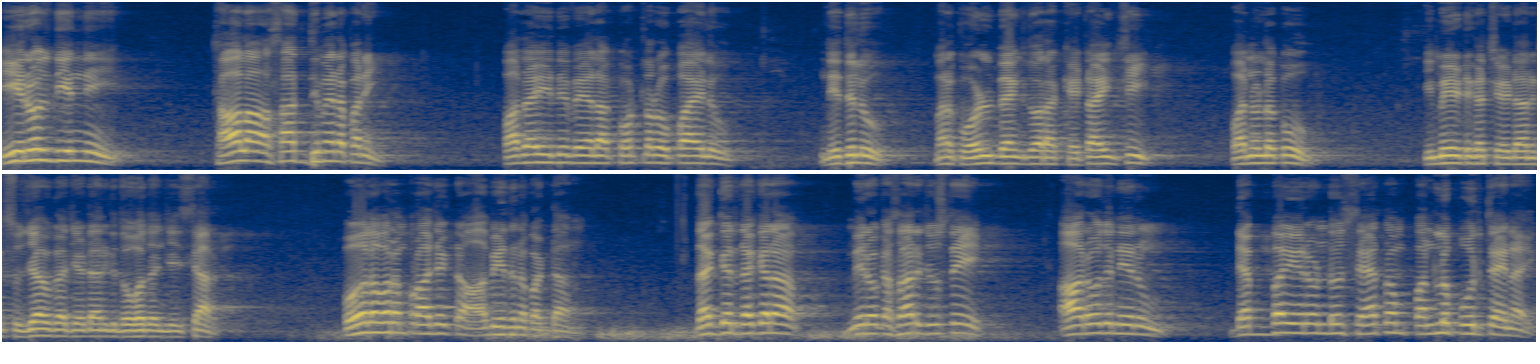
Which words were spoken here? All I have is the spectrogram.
ఈరోజు దీన్ని చాలా అసాధ్యమైన పని. పదహైదు వేల కోట్ల రూపాయలు నిధులు మనకు వరల్డ్ బ్యాంక్ ద్వారా కేటాయించి పనులకు ఇమీడియట్గా చేయడానికి సుజావుగా చేయడానికి దోహదం చేశారు. పోలవరం ప్రాజెక్టు ఆవేదన పడ్డాను. దగ్గర దగ్గర మీరు ఒకసారి చూస్తే ఆ రోజు నేను డెబ్బై రెండు శాతం పనులు పూర్తయినాయి.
